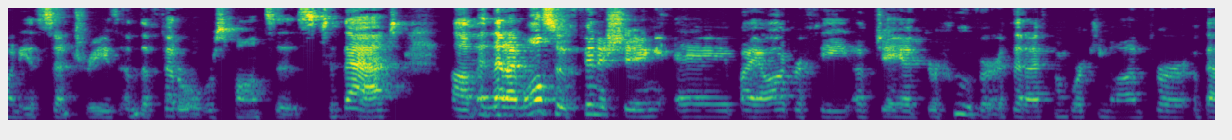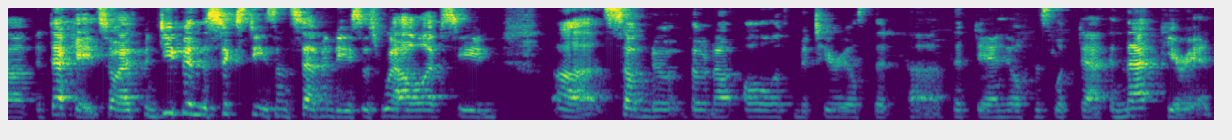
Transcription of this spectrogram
20th centuries and the federal responses to that. Um, and then I'm also finishing a biography of J. Edgar Hoover that I've been working on for about a decade. So I've been deep in the 60s and 70s as well. I've seen uh, some, though not all, of the materials that uh, that Daniel has looked at in that period.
